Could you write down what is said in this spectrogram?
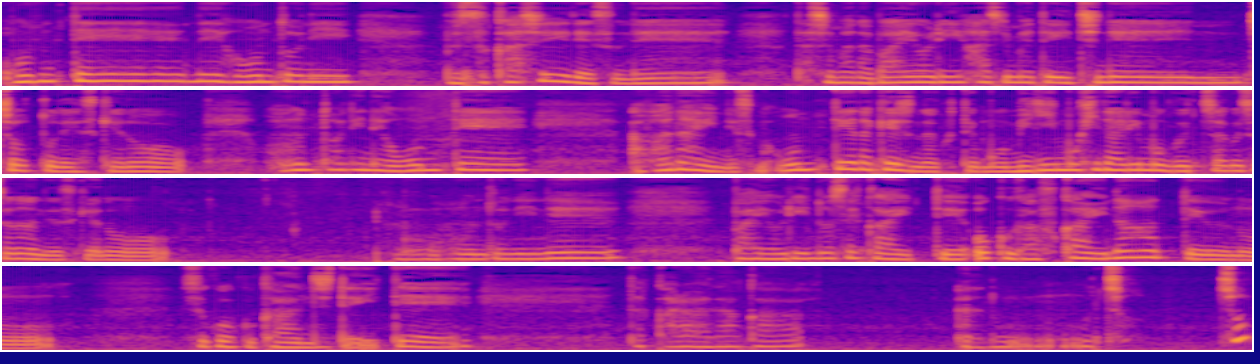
音程ね本当に難しいですね私まだバイオリン始めて1年ちょっとですけど本当にね音程合わないんです、まあ、音程だけじゃなくてもう右も左もぐっちゃぐちゃなんですけどもう本当にねバイオリンの世界って奥が深いなっていうのをすごく感じていてだからなんかあのちょちょっ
